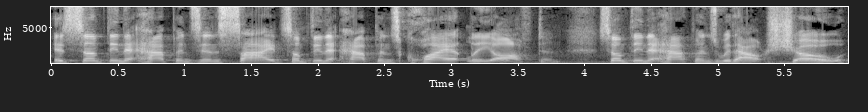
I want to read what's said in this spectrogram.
It's something that happens inside, something that happens quietly often, something that happens without show,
